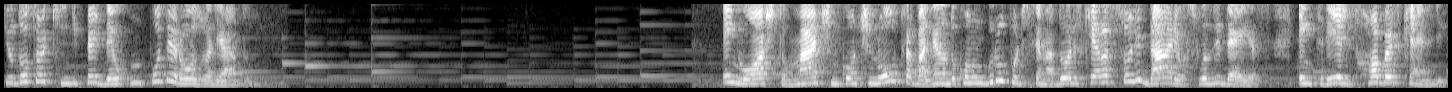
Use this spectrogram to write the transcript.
e o Dr. King perdeu um poderoso aliado. Em Washington, Martin continuou trabalhando com um grupo de senadores que era solidário às suas ideias, entre eles Robert Kennedy,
